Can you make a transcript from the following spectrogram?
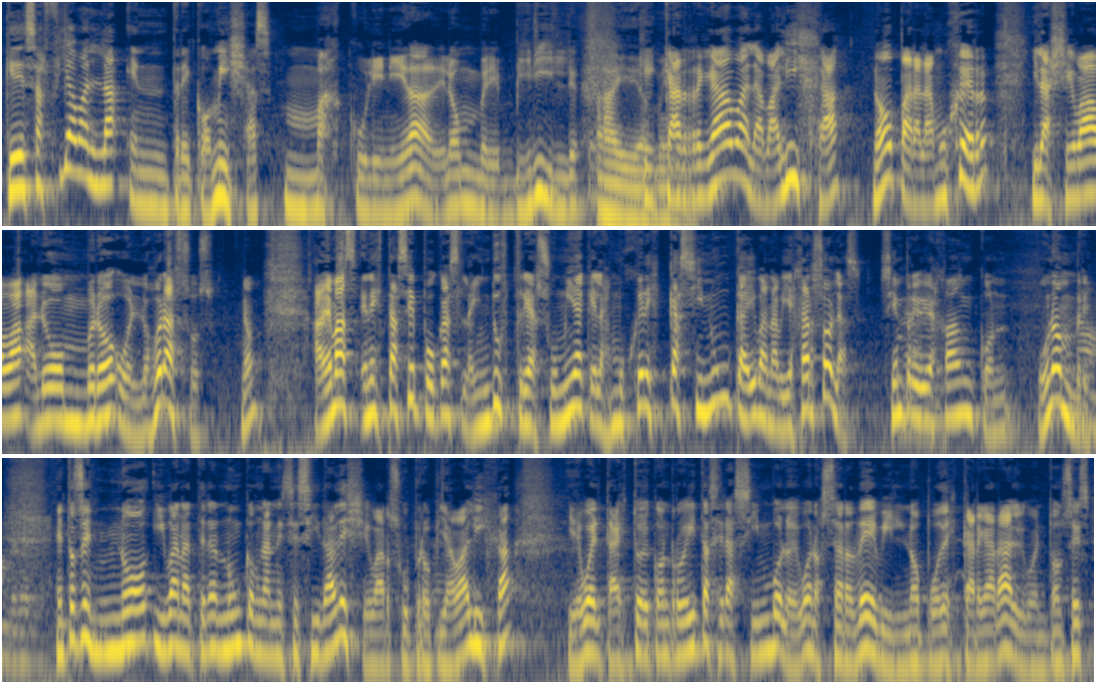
que desafiaban la, entre comillas, masculinidad del hombre viril, que cargaba la valija, ¿no? Para la mujer y la llevaba al hombro o en los brazos, ¿no? Además, en estas épocas la industria asumía que las mujeres casi nunca iban a viajar solas, siempre viajaban con un hombre. Entonces no iban a tener nunca una necesidad de llevar su propia valija. Y de vuelta, esto de con rueditas era símbolo de, bueno, ser débil, no podés cargar algo. Entonces,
